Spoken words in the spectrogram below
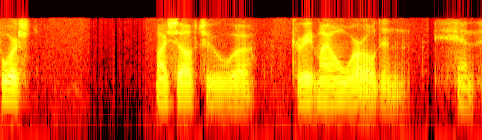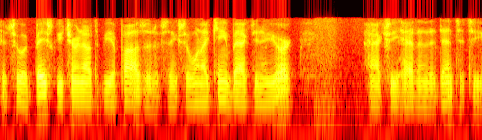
forced myself to uh, create my own world, and and so it basically turned out to be a positive thing. So when I came back to New York, I actually had an identity.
